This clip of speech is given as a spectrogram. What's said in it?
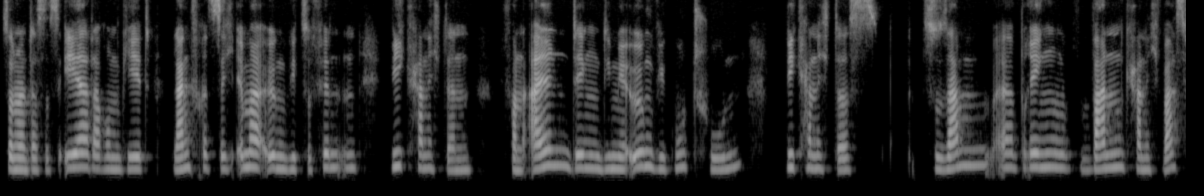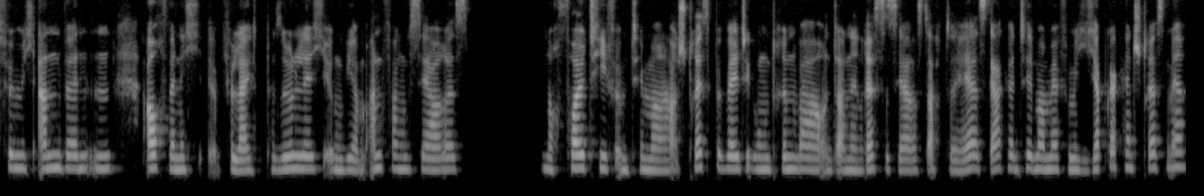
sondern dass es eher darum geht, langfristig immer irgendwie zu finden, wie kann ich denn von allen Dingen, die mir irgendwie gut tun, wie kann ich das zusammenbringen, wann kann ich was für mich anwenden, auch wenn ich äh, vielleicht persönlich irgendwie am Anfang des Jahres noch voll tief im Thema Stressbewältigung drin war und dann den Rest des Jahres dachte, hä, ist gar kein Thema mehr für mich, ich habe gar keinen Stress mehr,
